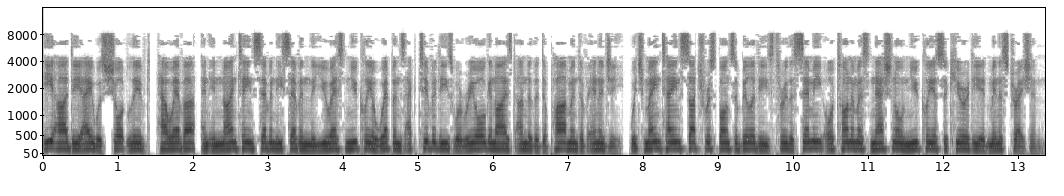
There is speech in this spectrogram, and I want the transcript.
ERDA was short-lived, however, and in 1977 the U.S. nuclear weapons activities were reorganized under the Department of Energy, which maintains such responsibilities through the semi-autonomous National Nuclear Security Administration.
